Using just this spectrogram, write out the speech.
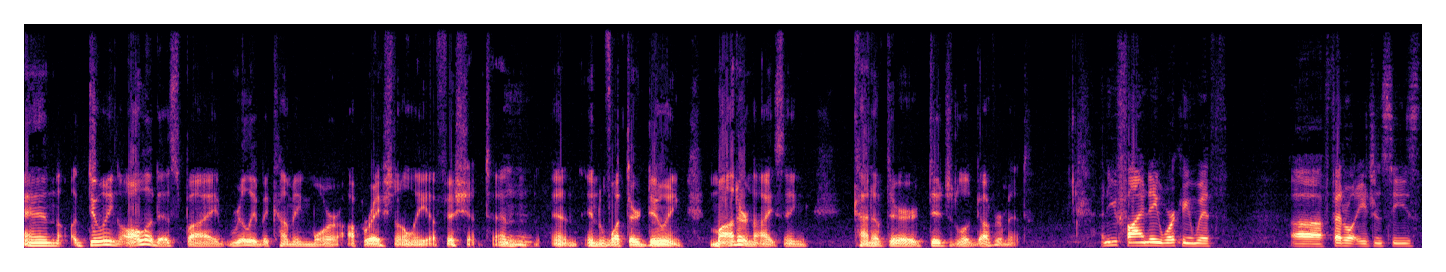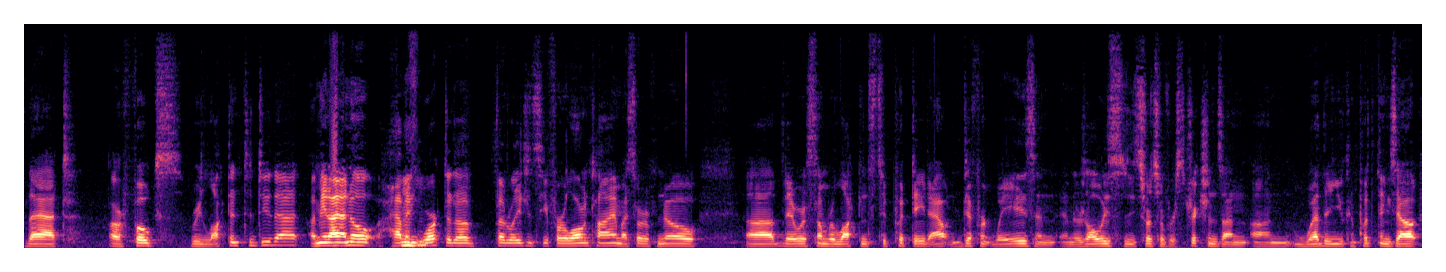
and doing all of this by really becoming more operationally efficient and, and in what they're doing, modernizing kind of their digital government. And are you finding working with uh, federal agencies that are folks reluctant to do that? I mean, I know having worked at a federal agency for a long time, I sort of know uh, there was some reluctance to put data out in different ways, and, and there's always these sorts of restrictions on, on whether you can put things out.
